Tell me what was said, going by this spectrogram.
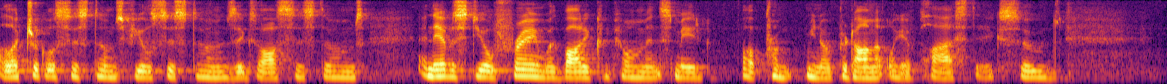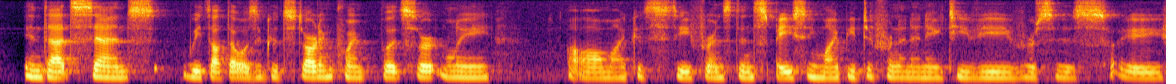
electrical systems, fuel systems, exhaust systems, and they have a steel frame with body components made, uh, you know, predominantly of plastic. So in that sense, we thought that was a good starting point, but certainly, um, I could see, for instance, spacing might be different in an ATV versus a,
